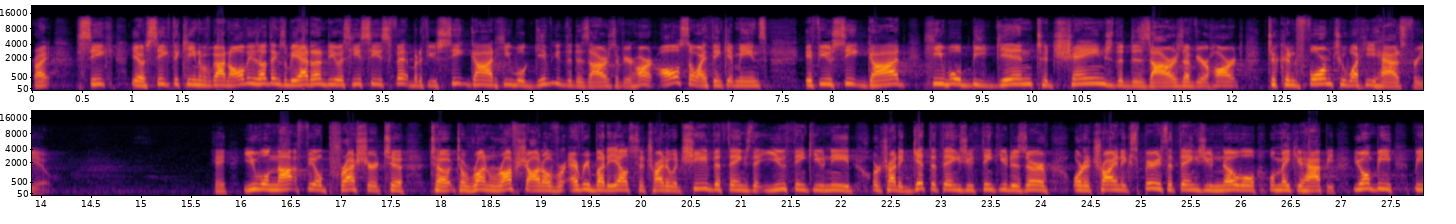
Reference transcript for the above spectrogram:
right? Seek you know seek the kingdom of god and all these other things will be added unto you as he sees fit. But if you seek god he will give you the desires of your heart. Also i think it means if you seek god he will begin to change the desires of your heart to conform to what he has for you Okay? You will not feel pressure to, to, to run roughshod over everybody else to try to achieve the things that you think you need, or try to get the things you think you deserve, or to try and experience the things you know will, will make you happy. You won't be, be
